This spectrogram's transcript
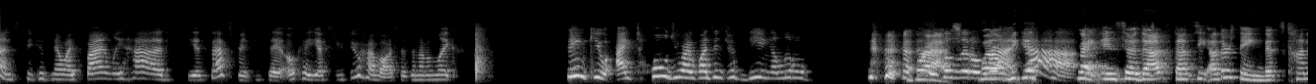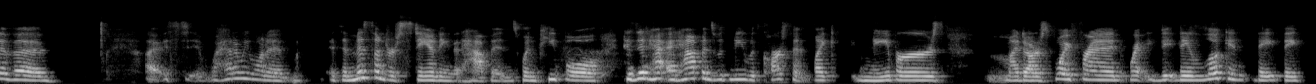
sense because now I finally had the assessment to say, okay, yes, you do have autism. And I'm like, thank you. I told you I wasn't just being a little brat. a little well, brat. Because, yeah. Right. And so that's that's the other thing that's kind of a uh, how do we want to it's a misunderstanding that happens when people because it ha- it happens with me with Carson like neighbors my daughter's boyfriend they, they look and they they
